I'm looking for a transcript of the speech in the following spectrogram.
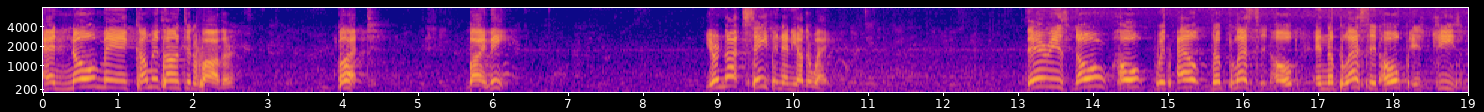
And no man cometh unto the Father but by me. You're not safe in any other way. There is no hope without the blessed hope, and the blessed hope is Jesus.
